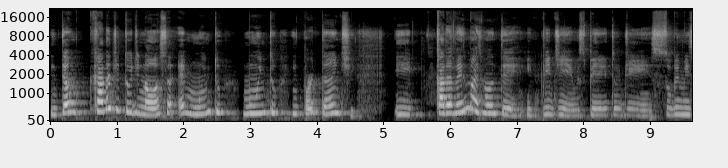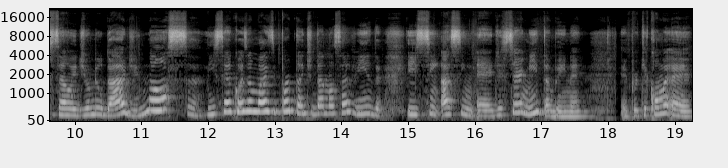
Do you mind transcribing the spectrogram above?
Então, cada atitude nossa é muito, muito importante. E cada vez mais manter e pedir o espírito de submissão e de humildade, nossa, isso é a coisa mais importante da nossa vida. E sim, assim, é discernir também, né? É porque como é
